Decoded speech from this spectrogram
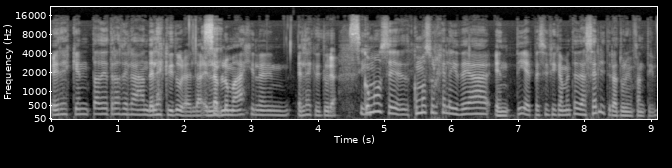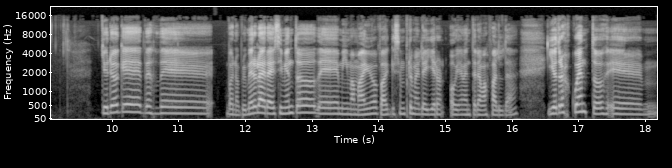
eres quien está detrás de la, de la escritura, en la, pluma ágil en, la escritura. ¿Cómo, se, ¿Cómo surge la idea en ti específicamente de hacer literatura infantil? Yo creo que desde bueno, primero el agradecimiento de mi mamá y mi papá, que siempre me leyeron, obviamente, la falta Y otros cuentos, eh,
